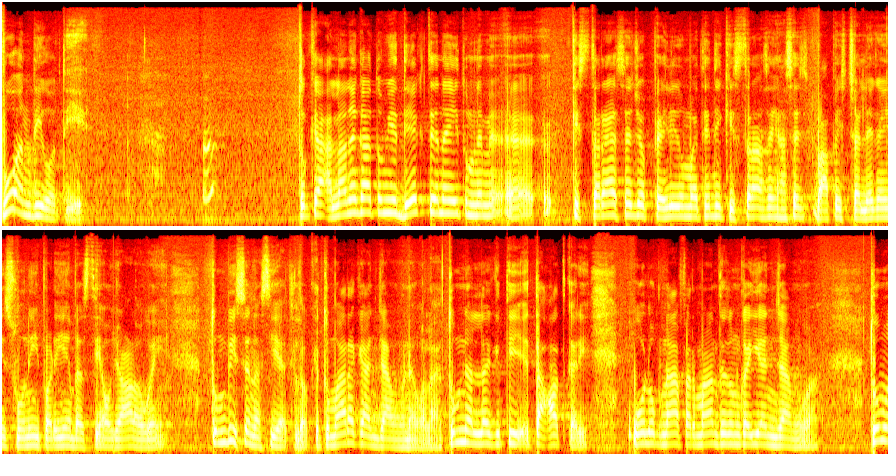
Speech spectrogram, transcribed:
वो अंधी होती है। तो क्या अल्लाह ने कहा, तुम ये देखते नहीं, तुमने किस तरह से जो पहली उम्र थी किस तरह से यहाँ से वापस चले गई, सुनी पड़ी हैं, बस्तियाँ उजाड़ हो गई। तुम भी इसे नसीहत लो कि तुम्हारा क्या अंजाम होने वाला है। तुमने अल्लाह की इतात करी। वो लोग ना फरमान थे तो उनका ये अंजाम हुआ। तुम,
